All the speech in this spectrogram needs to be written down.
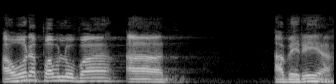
Ahora Pablo va a, a Berea,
